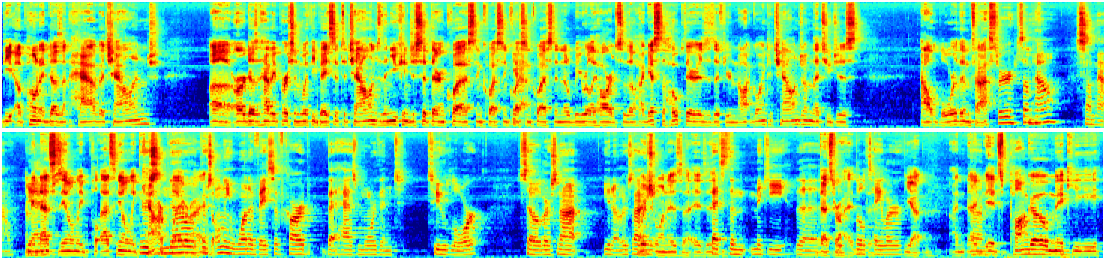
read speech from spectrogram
the opponent doesn't have a challenge, uh, or doesn't have a person with evasive to challenge. Then you can just sit there and quest and quest and quest Yeah. and quest, and it'll be really hard. So the, I guess the hope there is, is if you're not going to challenge them, that you just outlore them faster somehow. somehow. I mean, that's the only that's the only there's counterplay, no right? there's only one evasive card that has more than t- two lore. So there's not you know there's not Which any, one is that? Is it? That's the Mickey the That's right, little the- Tailor. yeah. I, I, um, it's Pongo, Mickey.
